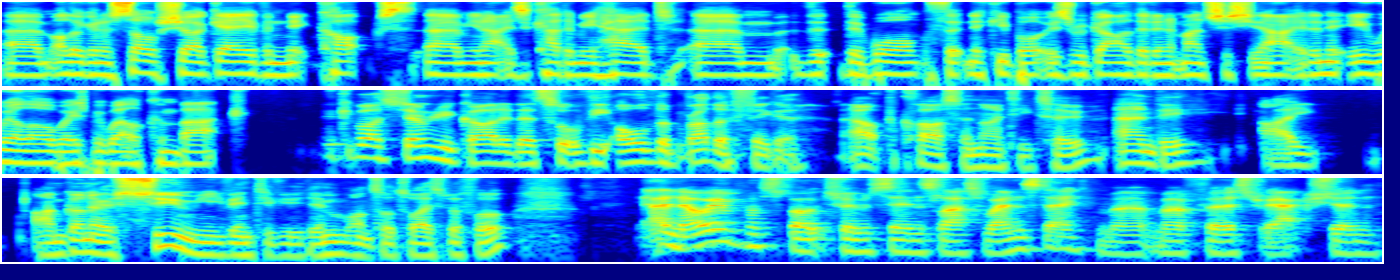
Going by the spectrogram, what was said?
um, Ole Gunnar Solskjaer gave and Nick Cox, um, United's academy head, um, the, the, warmth that Nicky Butt is regarded in at Manchester United, and he will always be welcome back. Nicky Butt is generally regarded as sort of the older brother figure out the class of '92. Andy, I I'm going to assume you've interviewed him once or twice before. Yeah, I know him. I've spoke to him since last Wednesday. My, my first reaction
